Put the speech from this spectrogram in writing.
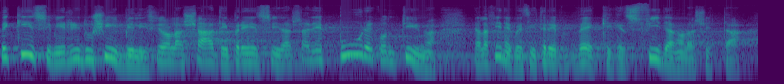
vecchissimi, irriducibili, si sono lasciati, presi, lasciati, eppure continua. E alla fine questi tre vecchi che sfidano la città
